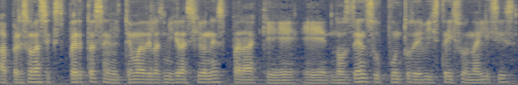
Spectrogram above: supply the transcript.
a personas expertas en el tema de las migraciones para que eh, nos den su punto de vista y su análisis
